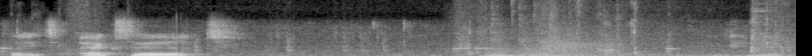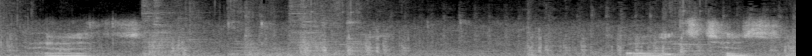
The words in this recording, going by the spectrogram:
Please exit. Connect path while it's testing.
